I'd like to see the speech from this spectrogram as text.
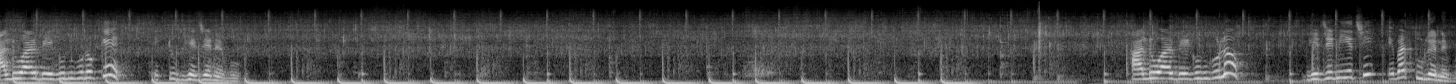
আলু আর বেগুনগুলোকে একটু ভেজে নেব। আলু আর বেগুনগুলো ভেজে নিয়েছি, এবার তুলে নেব।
